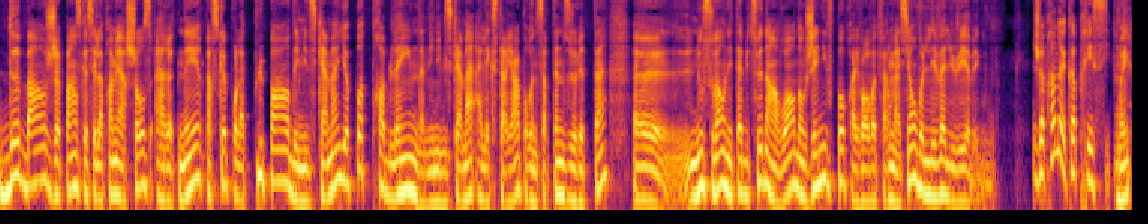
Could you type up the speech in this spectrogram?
de base, je pense que c'est la première chose à retenir parce que pour la plupart des médicaments, il n'y a pas de problème d'amener des médicaments à l'extérieur pour une certaine durée de temps. Euh, nous, souvent, on est habitué d'en voir, donc gênez-vous pas pour aller voir votre pharmacien, on va l'évaluer avec vous. Je vais prendre un cas précis. Oui,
